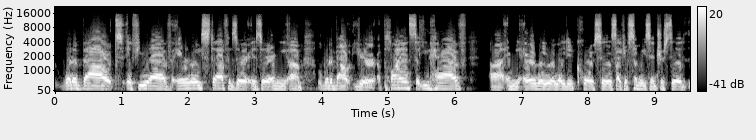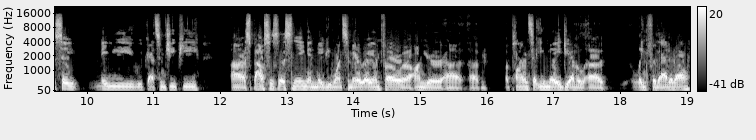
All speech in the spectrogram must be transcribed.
What about if you have airway stuff? Is there is there any? Um, what about your appliance that you have? Uh, any airway related courses? Like if somebody's interested, say maybe we've got some GP uh, spouses listening and maybe want some airway info or on your uh, um, appliance that you made, do you have a, a, link for that at all?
